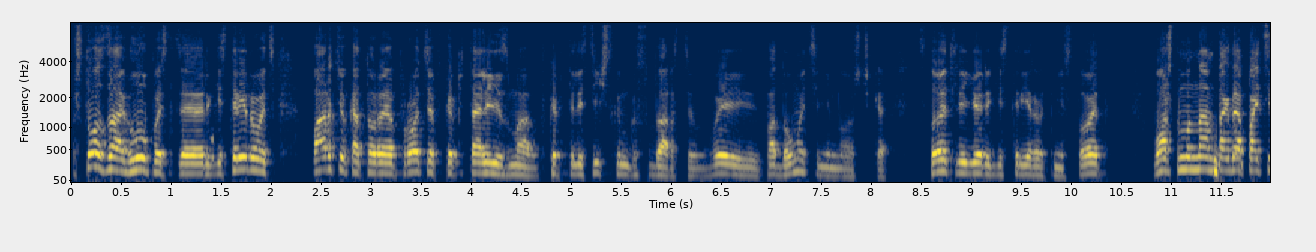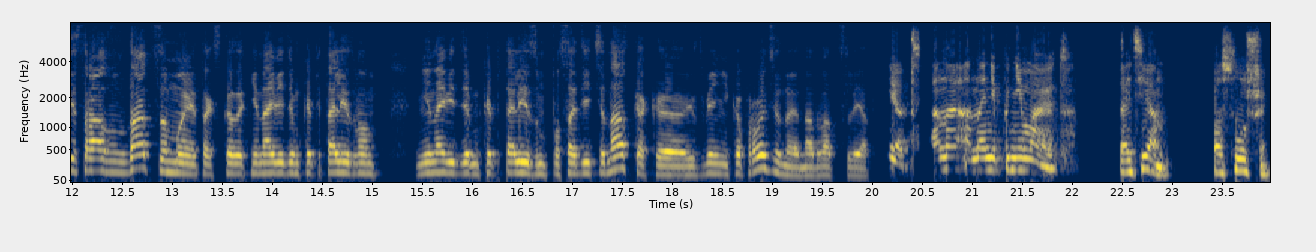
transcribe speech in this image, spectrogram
Что за глупость э, регистрировать партию, которая против капитализма в капиталистическом государстве? Вы подумайте немножечко, стоит ли ее регистрировать, не стоит. Может, мы- нам тогда пойти сразу сдаться, мы, так сказать, ненавидим капитализмом, ненавидим капитализм, посадите нас, как э, изменников Родины на 20 лет. Нет, она, она не понимает. Татьяна, послушай,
